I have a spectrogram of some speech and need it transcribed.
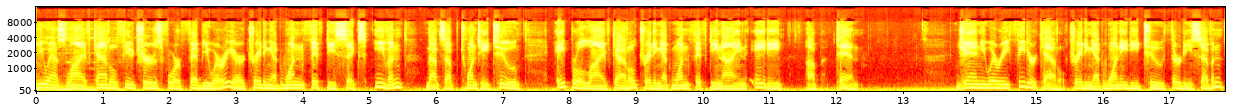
U.S. live cattle futures for February are trading at 156 even. That's up 22. April live cattle trading at 159.80, up 10. January feeder cattle trading at 182.37,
